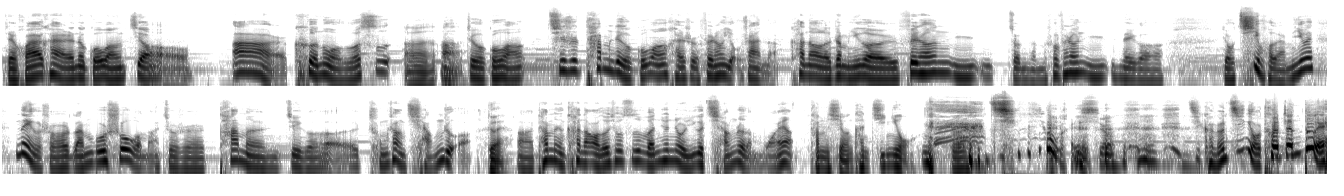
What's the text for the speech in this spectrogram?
这怀亚开亚人的国王叫阿尔克诺俄斯嗯啊，这个国王。其实他们这个国王还是非常友善的，看到了这么一个非常嗯怎么怎么说非常嗯那个有气魄的人，因为那个时候咱们不是说过嘛，就是他们这个崇尚强者对。啊，他们看到奥德修斯完全就是一个强者的模样，他们喜欢看基纽，基纽还行，基可能基纽特战队。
